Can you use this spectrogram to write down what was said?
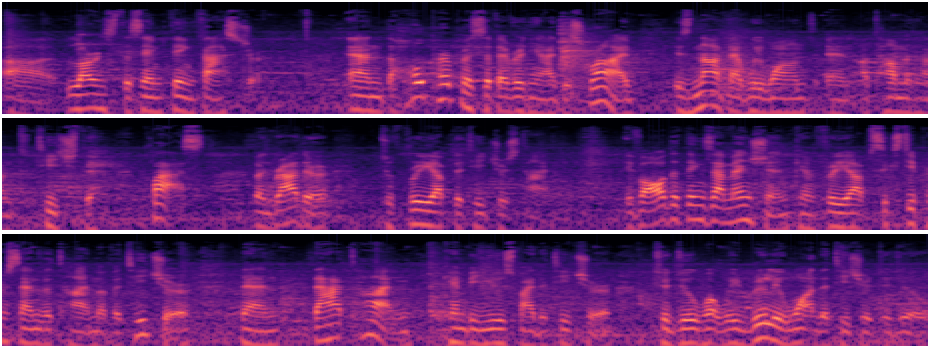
uh, learns the same thing faster. And the whole purpose of everything I describe is not that we want an automaton to teach the class, but rather to free up the teacher's time. If all the things I mentioned can free up 60% of the time of a teacher, then that time can be used by the teacher to do what we really want the teacher to do.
